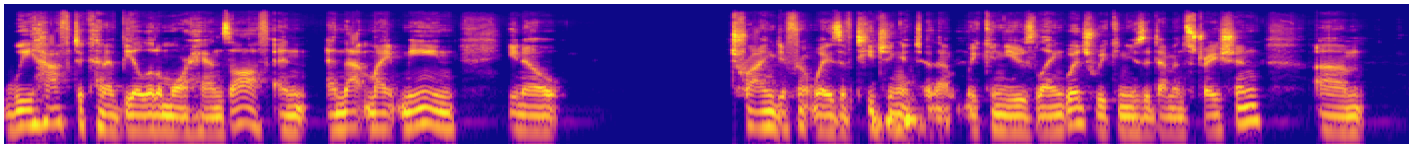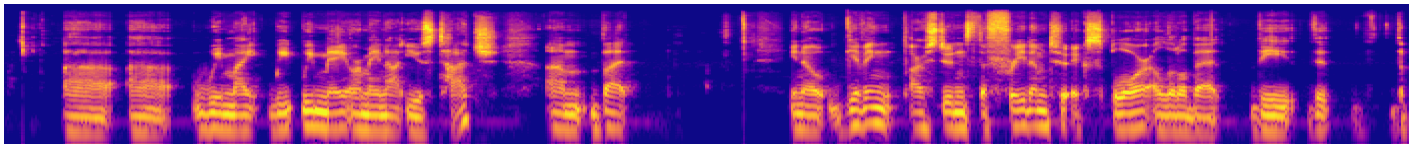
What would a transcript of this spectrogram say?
we have to kind of be a little more hands off, and and that might mean, you know, trying different ways of teaching it to them. We can use language, we can use a demonstration. Um, uh, uh, we might we, we may or may not use touch, um, but you know, giving our students the freedom to explore a little bit, the the the,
